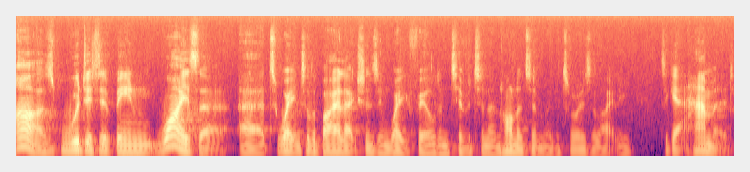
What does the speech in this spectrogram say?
ask, would it have been wiser uh, to wait until the by elections in Wakefield and Tiverton and Honiton, where the Tories are likely to get hammered?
